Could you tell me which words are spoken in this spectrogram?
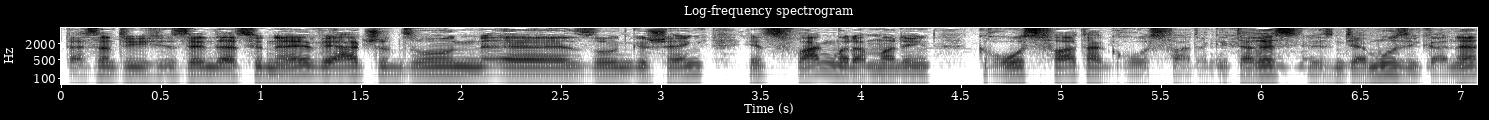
Das ist natürlich sensationell. Wer hat schon so ein, äh, so ein Geschenk? Jetzt fragen wir doch mal den Großvater, Großvater, Gitarrist, wir sind ja Musiker, ne?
